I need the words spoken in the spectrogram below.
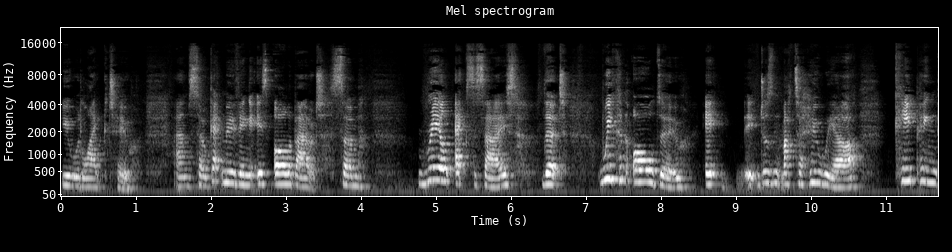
you would like to. And so get moving is all about some real exercise that we can all do. It it doesn't matter who we are keeping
